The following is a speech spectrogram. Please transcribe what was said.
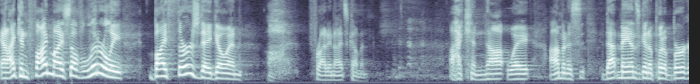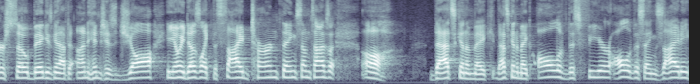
And I can find myself literally by Thursday going, oh, Friday night's coming. I cannot wait. I'm gonna. See, That man's gonna put a burger so big he's gonna have to unhinge his jaw. You know, he does like the side turn thing sometimes. Like, oh, that's gonna make that's gonna make all of this fear, all of this anxiety,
